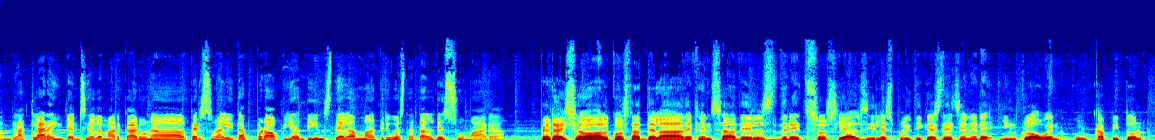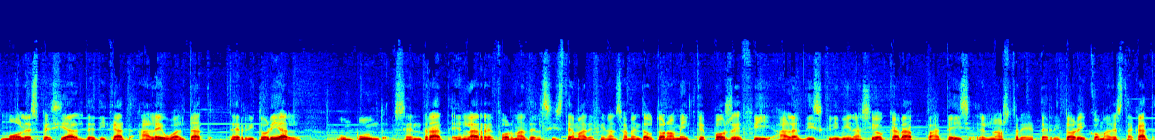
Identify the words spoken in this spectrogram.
amb la clara intenció de marcar una personalitat pròpia dins de la matriu estatal de Sumar. Per això, al costat de la defensa dels drets socials i les polítiques de gènere, inclouen un capítol molt especial dedicat a la igualtat territorial, un punt centrat en la reforma del sistema de finançament autonòmic que pose fi a la discriminació que ara pateix el nostre territori, com ha destacat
